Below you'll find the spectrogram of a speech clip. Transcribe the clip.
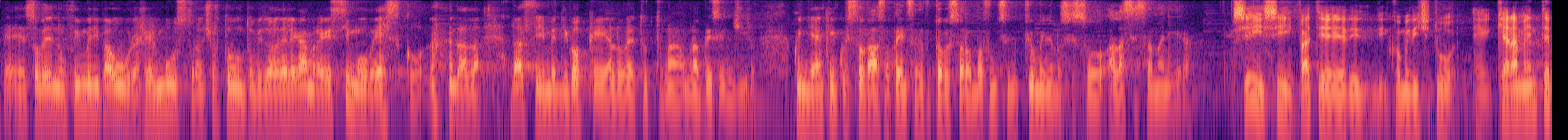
eh, sto vedendo un film di paura, c'è il mostro, a un certo punto vedo la telecamera che si muove, esco dal, dal film e dico ok, allora è tutta una, una presa in giro. Quindi anche in questo caso penso che tutta questa roba funzioni più o meno stesso, alla stessa maniera. Sì, sì, infatti è, come dici tu, è chiaramente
